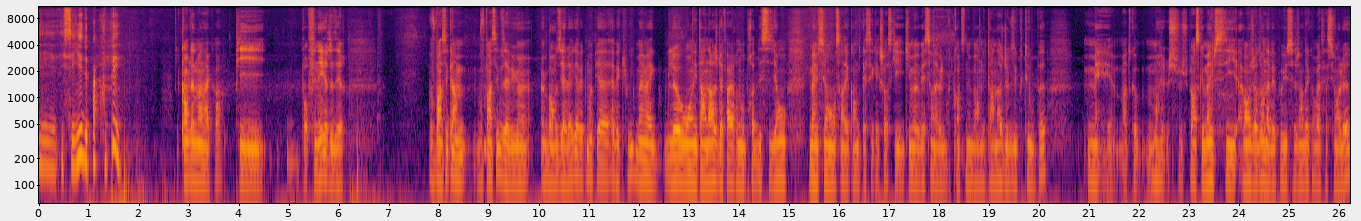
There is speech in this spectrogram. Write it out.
et essayer de pas couper. Complètement d'accord. Puis, pour finir, je veux dire, vous pensez quand vous pensez que vous avez eu un, bon dialogue avec moi puis euh, avec Louis, même là où on est en âge de faire nos propres décisions, même si on se rendait compte que c'est quelque chose qui, qui est mauvais, si on avait le goût de continuer, ben on est en âge de vous écouter ou pas. Mais euh, en tout cas, moi, je, je pense que même si avant aujourd'hui on n'avait pas eu ce genre de conversation-là,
